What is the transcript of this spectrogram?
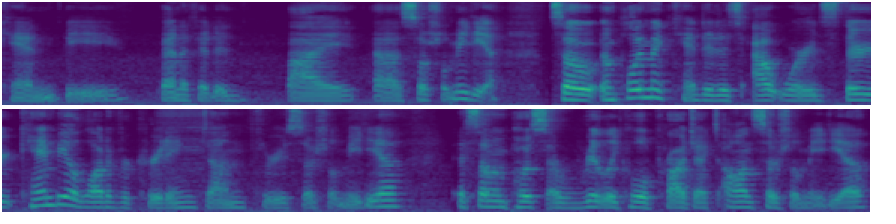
can be benefited by uh, social media. So employment candidates outwards, there can be a lot of recruiting done through social media. If someone posts a really cool project on social media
